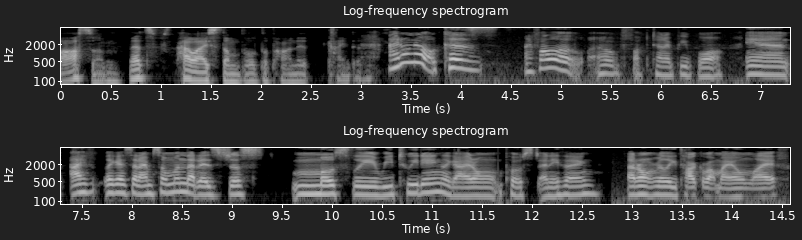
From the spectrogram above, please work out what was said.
awesome. That's how I stumbled upon it, kind of. I don't know, cause I follow a fuck ton of people, and I, like I said, I'm someone that is just mostly retweeting. Like I don't post anything. I don't really talk about my own life,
